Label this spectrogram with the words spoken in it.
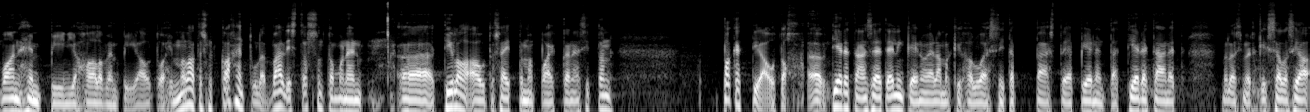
vanhempiin ja halvempiin autoihin. Me ollaan tässä nyt kahden tulen välissä. Tuossa on tuommoinen tila-auto, seitsemän paikkainen, ja sitten on pakettiauto. Tiedetään se, että elinkeinoelämäkin haluaisi niitä päästöjä pienentää. Tiedetään, että meillä on esimerkiksi sellaisia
